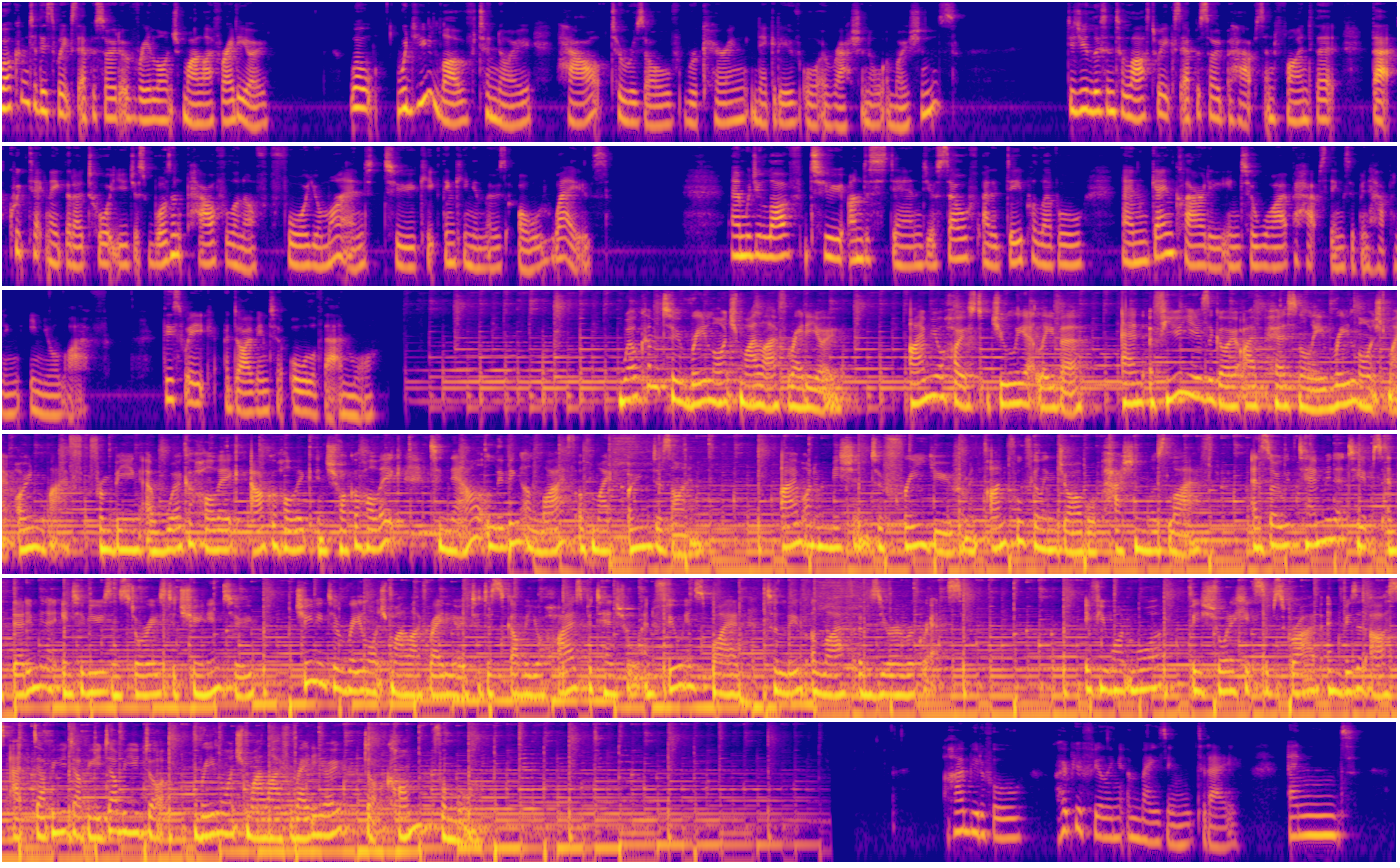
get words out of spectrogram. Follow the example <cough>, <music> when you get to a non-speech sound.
Welcome to this week's episode of Relaunch My Life Radio. Well, would you love to know how to resolve recurring negative or irrational emotions? Did you listen to last week's episode perhaps and find that that quick technique that I taught you just wasn't powerful enough for your mind to keep thinking in those old ways? And would you love to understand yourself at a deeper level and gain clarity into why perhaps things have been happening in your life? This week, I dive into all of that and more. Welcome to Relaunch My Life Radio. I'm your host, Juliet Lever, and a few years ago, I personally relaunched my own life from being a workaholic, alcoholic, and chocoholic to now living a life of my own design. I'm on a mission to free you from an unfulfilling job or passionless life and so, with 10 minute tips and 30 minute interviews and stories to tune into, tune into Relaunch My Life Radio to discover your highest potential and feel inspired to live a life of zero regrets. If you want more, be sure to hit subscribe and visit us at www.relaunchmyliferadio.com for more. Hi, beautiful. I hope you're feeling amazing today. And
